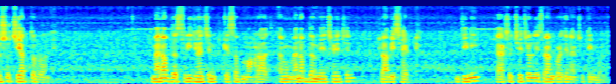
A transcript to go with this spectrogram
দুশো ছিয়াত্তর রানে। ম্যান অফ দ্য সিরিজ হয়েছেন কেশব মহারাজ এবং ম্যান অফ দ্য ম্যাচ হয়েছেন ট্রাভিস হেট যিনি একশো ছেচল্লিশ রান করেছেন একশো তিন বলে।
